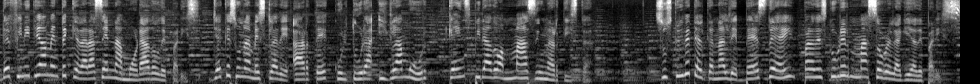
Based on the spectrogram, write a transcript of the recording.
definitivamente quedarás enamorado de París, ya que es una mezcla de arte, cultura y glamour que ha inspirado a más de un artista. Suscríbete al canal de Best Day para descubrir más sobre la guía de París.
